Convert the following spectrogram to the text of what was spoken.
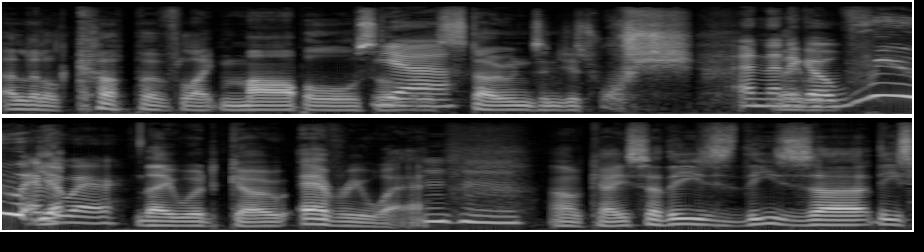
a little cup of like marbles or Yeah. stones and just whoosh. And then they they, go would- whew everywhere. Mm-hmm. they would go everywhere. Okay, so these these uh, these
